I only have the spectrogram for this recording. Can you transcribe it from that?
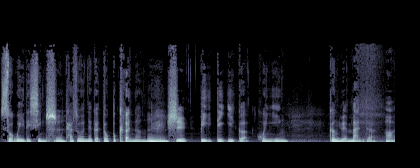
所谓的幸福。他说那个都不可能，嗯，是比第一个婚姻更圆满的啊！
